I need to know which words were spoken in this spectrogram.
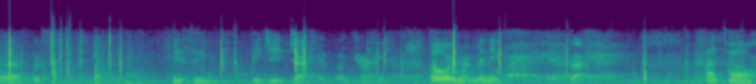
and I have this BCBG jacket I'm carrying. Oh, and my mini bag as well.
